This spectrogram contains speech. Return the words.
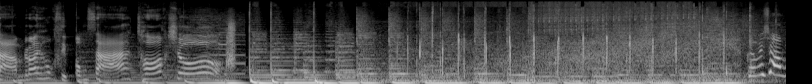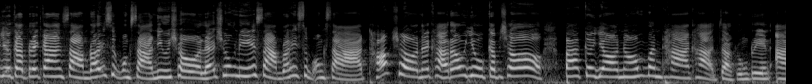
360 องศาทอล์กโชว์ อยู่กับรายการ 310 องศา นิวโชว์ และช่วงนี้ 310 องศา ทอล์กโชว์ นะคะ เราอยู่กับโชว์ ปากยอน้อมบันทาค่ะ จากโรงเรียนอา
